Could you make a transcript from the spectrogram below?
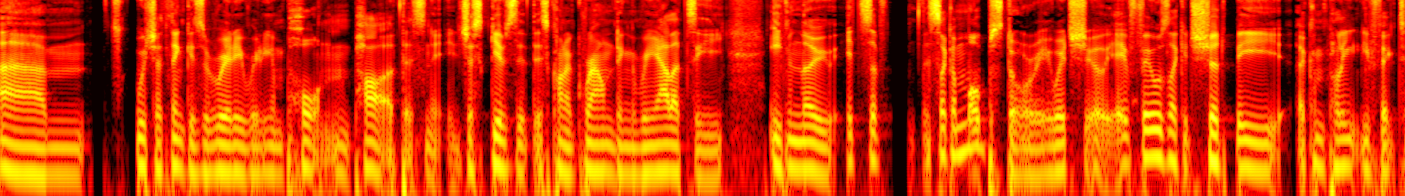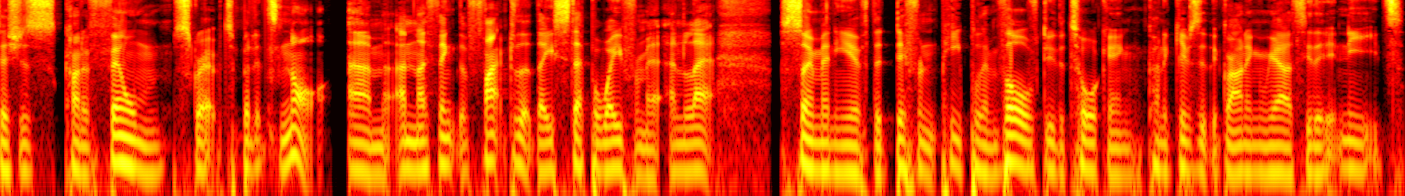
um, which I think is a really really important part of this, and it, it just gives it this kind of grounding reality, even though it's a it's like a mob story, which it feels like it should be a completely fictitious kind of film script, but it's not. Um, and I think the fact that they step away from it and let so many of the different people involved do the talking kind of gives it the grounding reality that it needs.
